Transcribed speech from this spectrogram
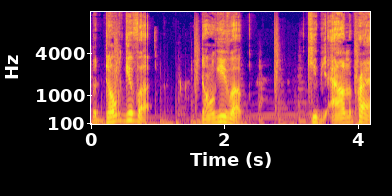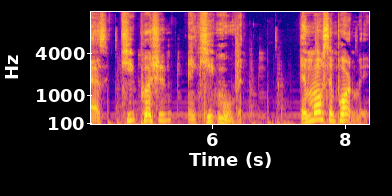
But don't give up. Don't give up. Keep your eye on the prize, keep pushing, and keep moving. And most importantly,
